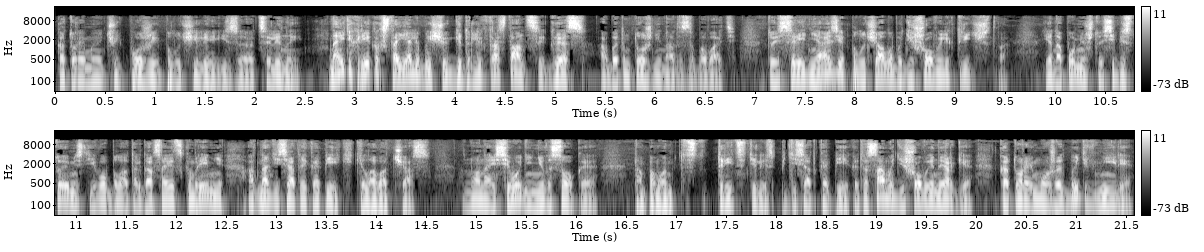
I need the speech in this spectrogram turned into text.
которые мы чуть позже и получили из э, целины. На этих реках стояли бы еще гидроэлектростанции, ГЭС, об этом тоже не надо забывать. То есть Средняя Азия получала бы дешевое электричество. Я напомню, что себестоимость его была тогда в советском времени 1 десятая копейки киловатт-час. ну, она и сегодня невысокая, там, по-моему, 30 или 50 копеек. Это самая дешевая энергия, которая может быть в мире.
